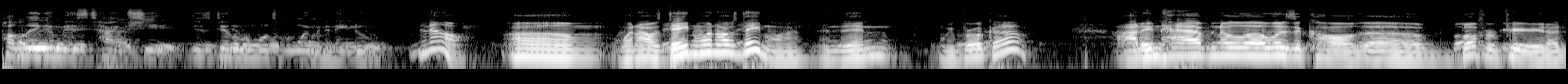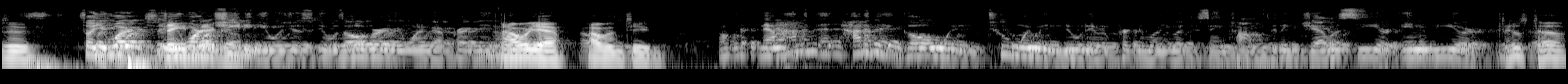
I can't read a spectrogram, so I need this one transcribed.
polygamous type shit, just dealing with multiple women, and they knew. No. Um, when I was dating one, I was dating one, and then we broke up. I didn't have no uh, what is it called uh, buffer period. I just So you weren't so you weren't cheating. It was just it was over, and then one got pregnant. oh yeah, I wasn't cheating. Okay. Now, how did that how did that go when two women knew they were pregnant by you at the same time? Was it any jealousy or envy or It was tough.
